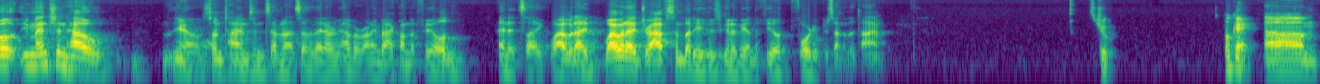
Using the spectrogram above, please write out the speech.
Well, you mentioned how you know sometimes in seven on seven they don't have a running back on the field, and it's like why would I why would I draft somebody who's going to be on the field forty percent of the time? It's true. Okay. Um,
